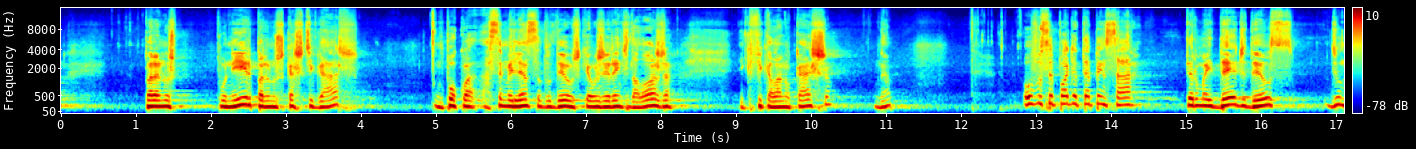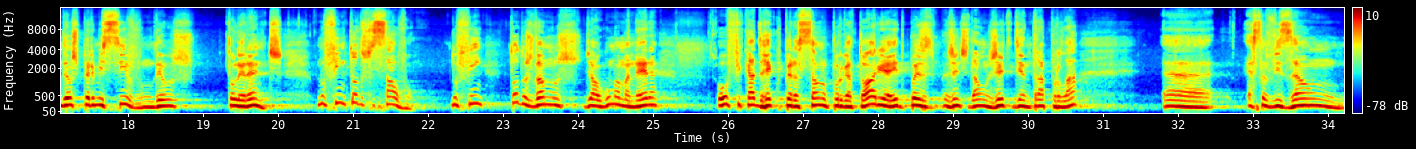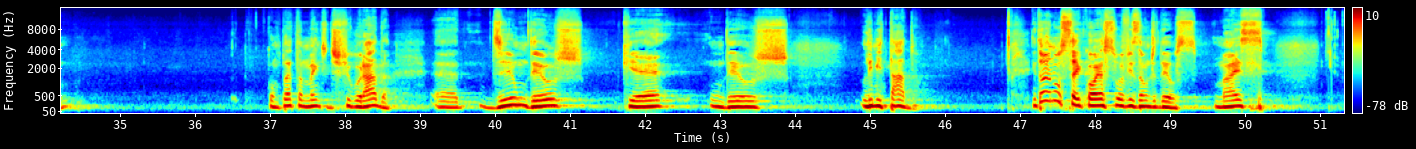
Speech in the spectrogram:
para nos punir, para nos castigar, um pouco a, semelhança do Deus que é o gerente da loja e e que fica lá no caixa, né? Ou você pode até pensar, ter uma ideia de Deus, de um Deus permissivo, um Deus tolerante. No fim, todos se salvam. No fim, todos vamos, de alguma maneira, ou ficar de recuperação no purgatório, e aí depois a gente dá um jeito de entrar por lá. É, essa visão completamente desfigurada é, de um Deus que é um Deus limitado. Então eu não sei qual é a sua visão de Deus, mas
